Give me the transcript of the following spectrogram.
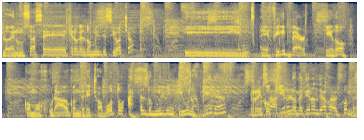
Lo denunció hace, creo que el 2018. Y eh, Philip Byrd quedó como jurado con derecho a voto hasta el 2021. Mira. Recogieron- O sea, lo metieron debajo de la alfombra.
